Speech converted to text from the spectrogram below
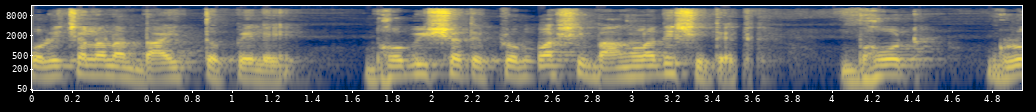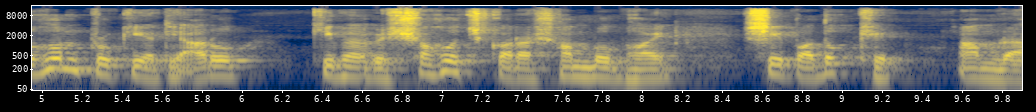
পরিচালনার দায়িত্ব পেলে ভবিষ্যতে প্রবাসী বাংলাদেশিদের ভোট গ্রহণ প্রক্রিয়াটি আরও কীভাবে সহজ করা সম্ভব হয়, সে পদক্ষেপ আমরা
